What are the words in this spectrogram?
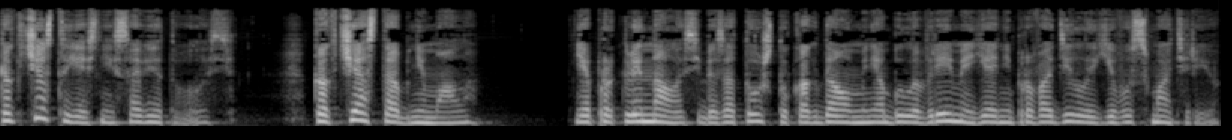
Как часто я с ней советовалась, как часто обнимала. Я проклинала себя за то, что когда у меня было время, я не проводила его с матерью.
